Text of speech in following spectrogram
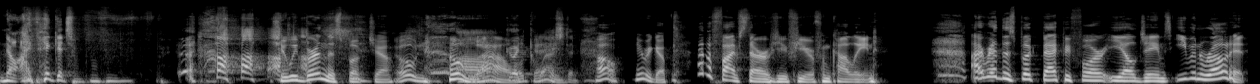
No, I think it's. Should we burn this book, Joe? Oh no! Uh, wow. Good okay. question. Oh, here we go. I have a five star review for you from Colleen. I read this book back before E.L. James even wrote it,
